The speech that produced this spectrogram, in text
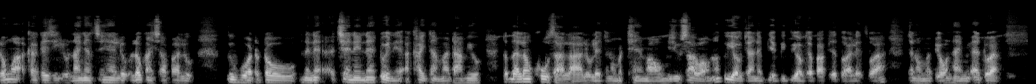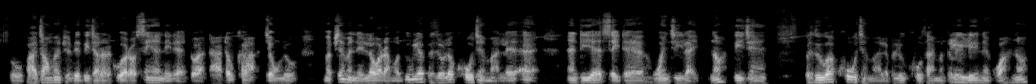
လုံးဝအခက်အခဲရှိလို့နိုင်ငံချင်းရဲ့လို့အလောက်ကန်ရှာပါလို့သူ့ဘဝတော်တော်နည်းနည်းအချင်းနေနဲ့တွေ့နေအခိုက်အတန့်မှာဒါမျိုးတစ်သက်လုံးခိုးစားလာလို့လည်းကျွန်တော်မထင်ပါဘူးမယူဆပါဘူးနော်သူယောက်ျားနဲ့ပြစ်ပြီးသူယောက်ျားပါဖြစ်သွားလဲဆိုတာကျွန်တော်မပြောနိုင်ဘူးအဲ့အတွက်ဟိုဘာကြောင့်ပဲဖြစ်ဖြစ်သိကြတာတကူကတော့ဆင်းရဲနေတဲ့အတွက်ဒါဒုက္ခကြုံလို့မဖြစ်မနေလောက်ရတာမဟုတ်သူလည်းဘယ်လိုလဲခိုးချင်မှလဲအဲ့အန်တီရဲ့စိတ်ထဲဝင်ကြည့်လိုက်နော်ပြီးချင်းဘယ်သူကခိုးချင်မှလဲဘယ်လိုခိုးဆိုင်မှကလေးလေးနဲ့ကွာနော်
